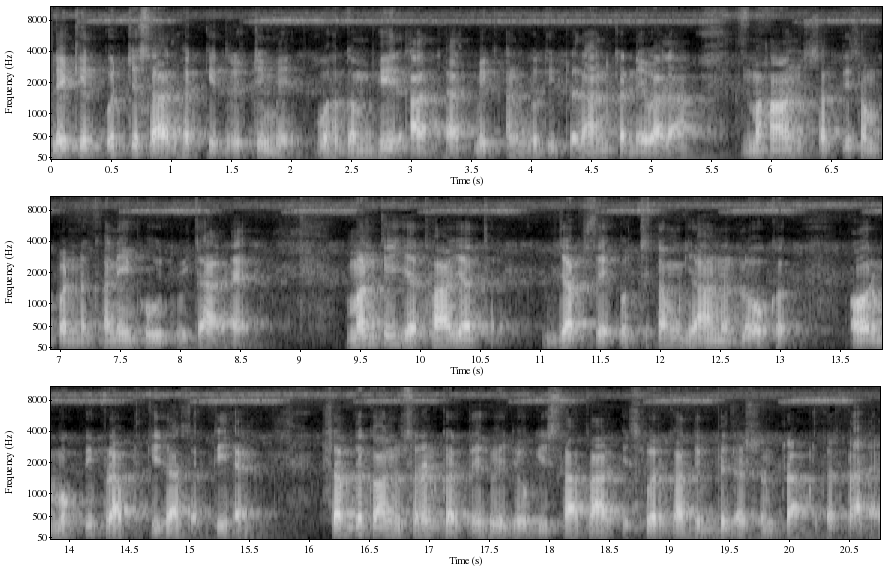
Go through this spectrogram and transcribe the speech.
लेकिन उच्च साधक की दृष्टि में वह गंभीर आध्यात्मिक अनुभूति प्रदान करने वाला महान शक्ति संपन्न घनीभूत विचार है। मन के यथायथ जब से उच्चतम ज्ञान लोक और मुक्ति प्राप्त की जा सकती है। शब्द का अनुसरण करते हुए योगी साकार ईश्वर का दिव्य दर्शन प्राप्त करता है।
